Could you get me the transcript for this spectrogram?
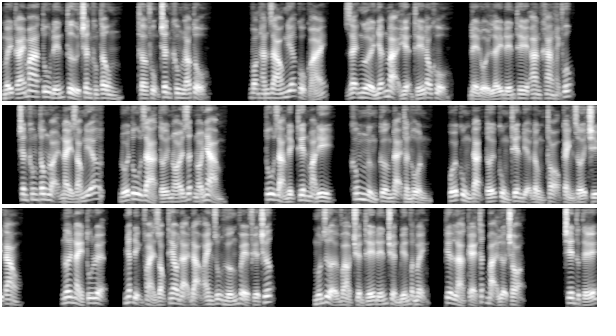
Mấy cái ma tu đến từ chân không tông, thờ phụng chân không lão tổ. Bọn hắn giáo nghĩa cổ quái, dạy người nhẫn mại hiện thế đau khổ, để đổi lấy đến thế an khang hạnh phúc. Chân không tông loại này giáo nghĩa, đối tu giả tới nói rất nói nhảm. Tu giảng lịch thiên mà đi, không ngừng cường đại thần hồn, cuối cùng đạt tới cùng thiên địa đồng thọ cảnh giới trí cao. Nơi này tu luyện, nhất định phải dọc theo đại đạo anh dung hướng về phía trước. Muốn dựa vào chuyển thế đến chuyển biến vận mệnh, kia là kẻ thất bại lựa chọn. Trên thực tế,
